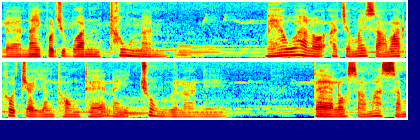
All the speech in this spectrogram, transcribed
และในปัจจุบันเท่านั้น แม้ว่าเราอาจจะไม่สามารถเข้าใจอย่างท่องแท้ในช่วงเวลานี้ แต่เราสามารถสัม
